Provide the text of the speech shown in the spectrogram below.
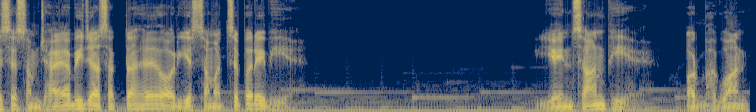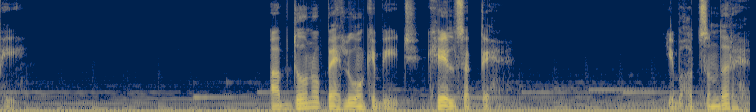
इसे समझाया भी जा सकता है और यह समझ से परे भी है। ये इंसान भी है और भगवान भी। आप दोनों पहलुओं के बीच खेल सकते हैं। ये बहुत सुंदर है।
